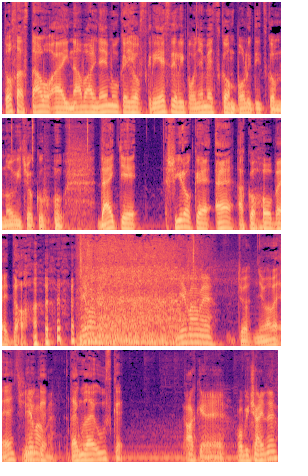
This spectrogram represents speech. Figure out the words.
To sa stalo aj Navalnému, keď ho vzkriesili po nemeckom politickom novičoku. Dajte široké E ako hobedo. Nemáme. Nemáme. Čo, nemáme E? Široké? Nemáme. Tak mu daj úzke. Aké? Obyčajné?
